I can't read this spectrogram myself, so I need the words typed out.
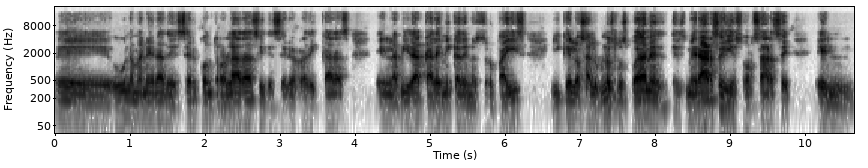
eh, una manera de ser controladas y de ser erradicadas en la vida académica de nuestro país y que los alumnos pues, puedan esmerarse y esforzarse en,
